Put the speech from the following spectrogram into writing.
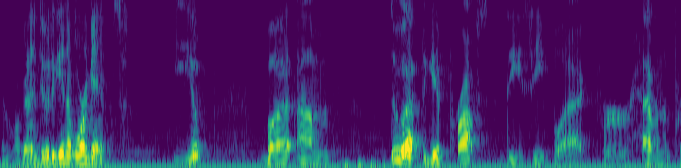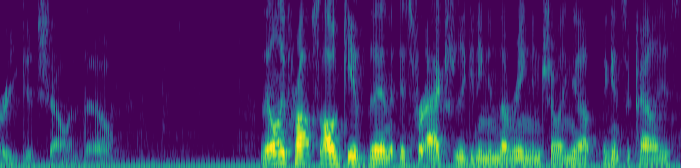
and we're gonna do it again at War Games. Yep. But um, do have to give props to DC Black for having a pretty good showing, though. The only props I'll give them is for actually getting in the ring and showing up against the Crowleys,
